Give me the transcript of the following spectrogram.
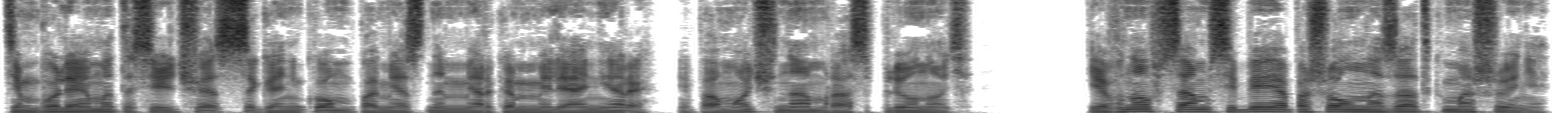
Тем более мы-то сейчас с огоньком по местным меркам миллионеры, и помочь нам расплюнуть. Кивнув сам себе, я пошел назад к машине.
